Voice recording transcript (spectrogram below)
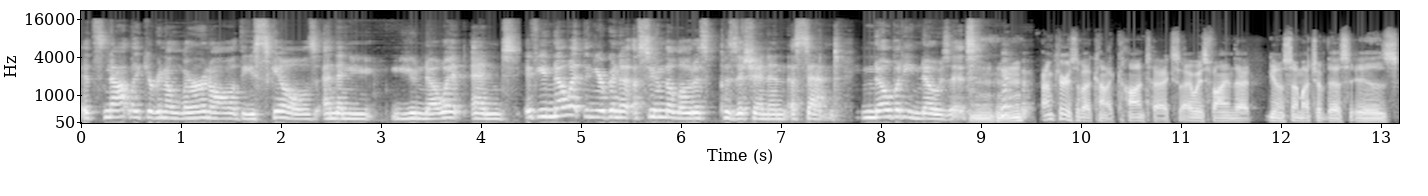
It's not like you're going to learn all of these skills and then you you know it and if you know it then you're going to assume the lotus position and ascend. Nobody knows it. Mm-hmm. I'm curious about kind of context. I always find that, you know, so much of this is,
